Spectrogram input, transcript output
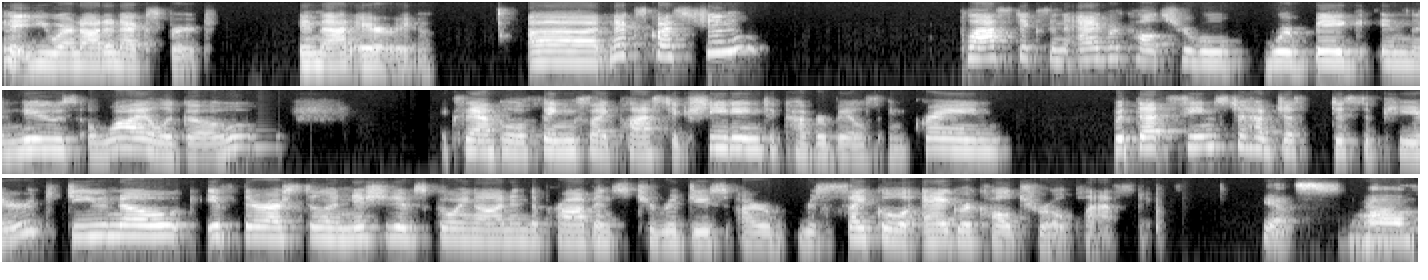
you are not an expert in that area. Uh, next question. Plastics and agriculture will, were big in the news a while ago. Example, things like plastic sheeting to cover bales and grain, but that seems to have just disappeared. Do you know if there are still initiatives going on in the province to reduce our recycle agricultural plastics? Yes. Um,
